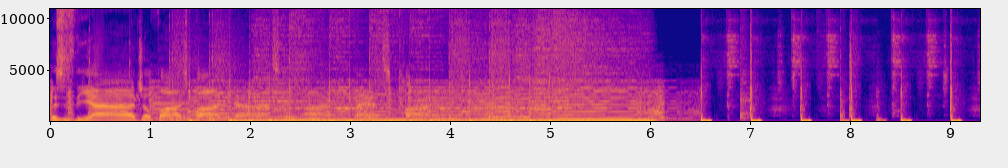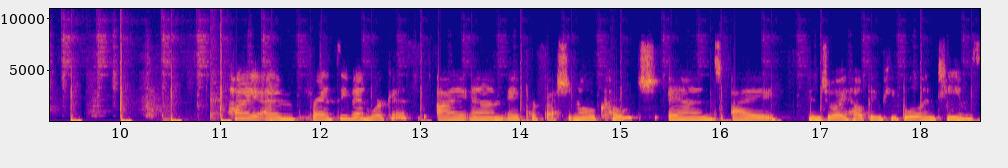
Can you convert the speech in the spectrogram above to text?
This is the Agile Thoughts Podcast, and I'm Lance Kind. Hi, I'm Francie Van Wirkus. I am a professional coach and I enjoy helping people and teams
